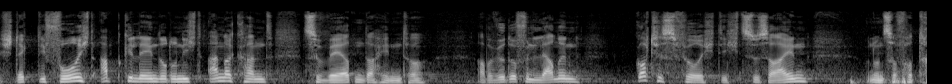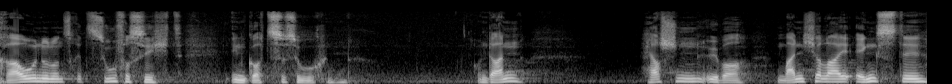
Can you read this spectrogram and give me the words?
Steckt die Furcht, abgelehnt oder nicht anerkannt zu werden dahinter. Aber wir dürfen lernen, gottesfürchtig zu sein und unser Vertrauen und unsere Zuversicht in Gott zu suchen. Und dann herrschen über mancherlei Ängste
